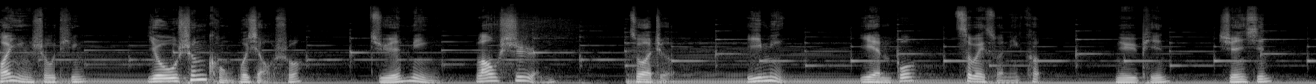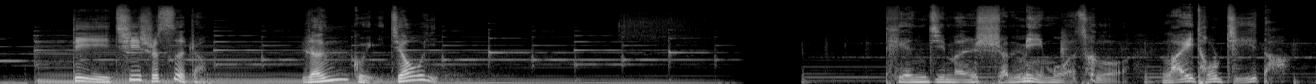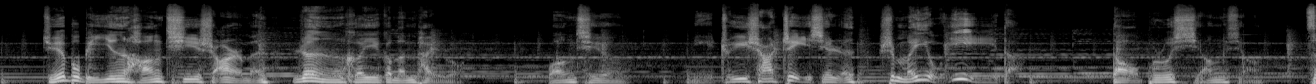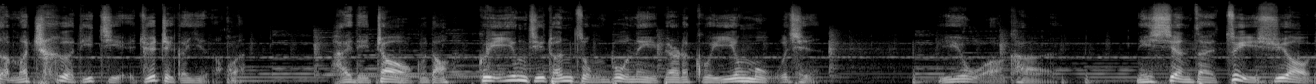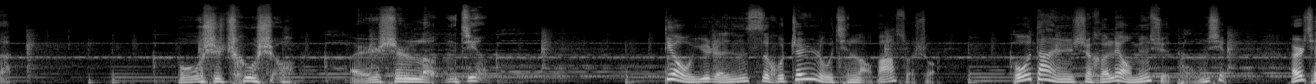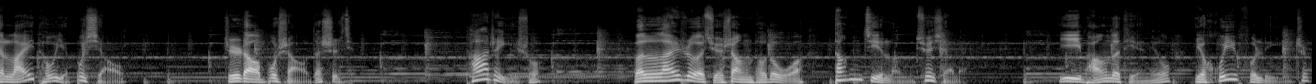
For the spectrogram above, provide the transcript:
欢迎收听有声恐怖小说《绝命捞尸人》，作者：一命，演播：刺猬索尼克，女频：宣心。第七十四章：人鬼交易。天机门神秘莫测，来头极大。绝不比阴行七十二门任何一个门派弱。王庆，你追杀这些人是没有意义的，倒不如想想怎么彻底解决这个隐患。还得照顾到鬼婴集团总部那边的鬼婴母亲。依我看，你现在最需要的不是出手。而是冷静。钓鱼人似乎真如秦老八所说，不但是和廖明雪同姓，而且来头也不小，知道不少的事情。他这一说，本来热血上头的我当即冷却下来，一旁的铁牛也恢复理智，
